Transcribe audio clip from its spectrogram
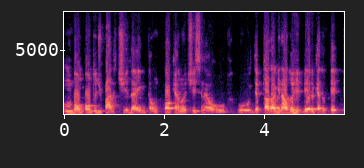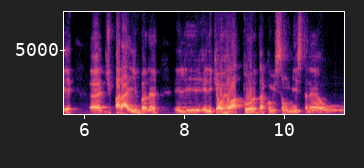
um bom ponto de partida aí. Então, qual que é a notícia, né? O, o deputado Agnaldo Ribeiro, que é do PP uh, de Paraíba, né? Ele, ele que é o relator da comissão mista, né? O,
